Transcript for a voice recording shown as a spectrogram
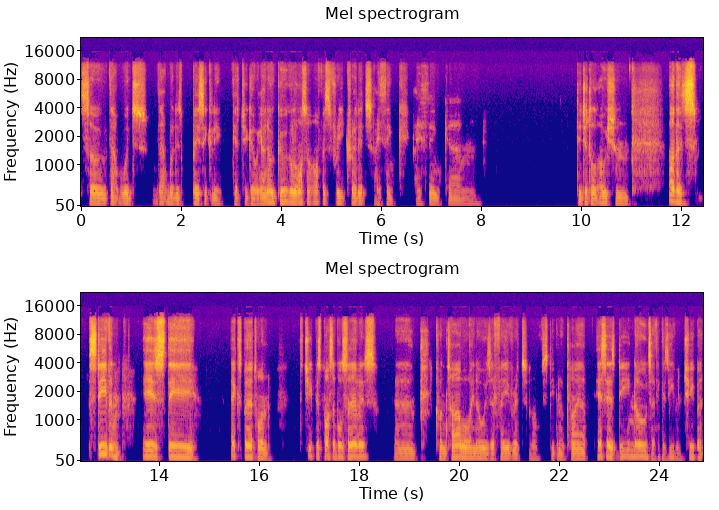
So that would that would basically get you going. I know Google also offers free credits. I think I think um, DigitalOcean, others. Stephen is the expert on the cheapest possible servers. Uh, Contabo, I know, is a favorite of Stephen Okaya. SSD nodes, I think, is even cheaper.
